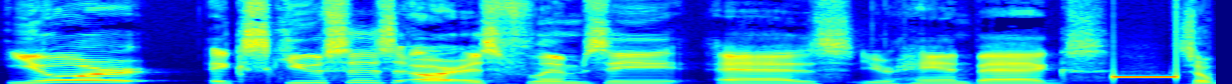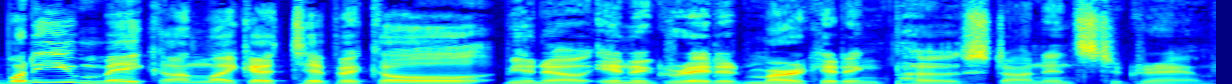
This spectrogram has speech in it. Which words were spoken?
your excuses are as flimsy as your handbags. So what do you make on like a typical, you know, integrated marketing post on Instagram?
